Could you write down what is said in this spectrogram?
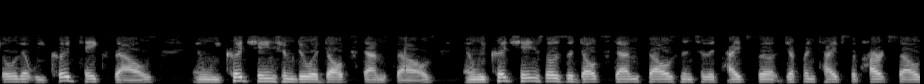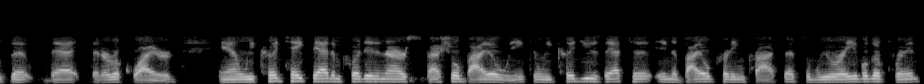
show that we could take cells and we could change them to adult stem cells and we could change those adult stem cells into the types of different types of heart cells that that that are required and we could take that and put it in our special bio ink and we could use that to in a bioprinting process and we were able to print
